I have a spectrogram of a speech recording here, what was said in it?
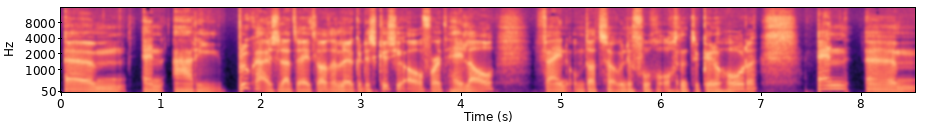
Ehm, en Arie Broekhuizen laat weten... wat een leuke discussie over het heelal. Fijn om dat zo in de vroege ochtend te kunnen horen. En ehm,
